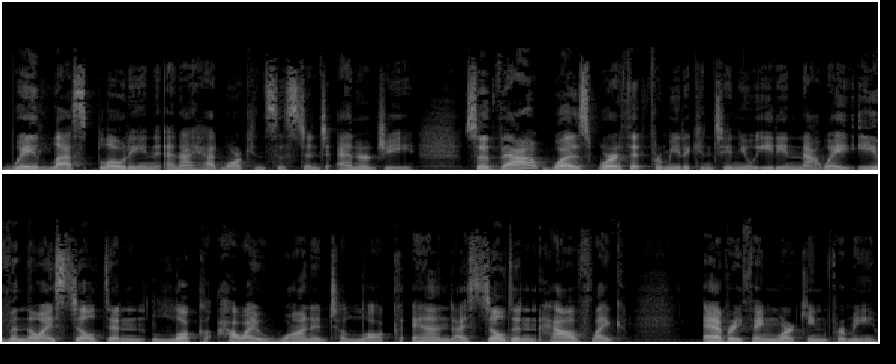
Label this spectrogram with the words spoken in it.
way less bloating and I had more consistent energy. So that was worth it for me to continue eating that way, even though I still didn't look how I wanted to look and I still didn't have like everything working for me.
